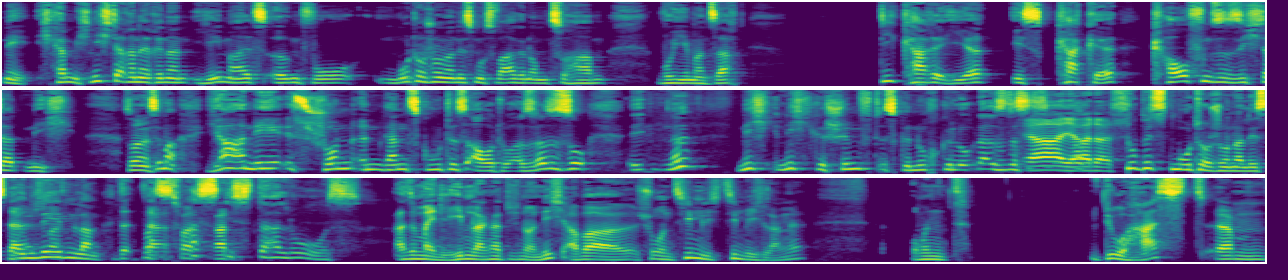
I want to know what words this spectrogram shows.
nee, ich kann mich nicht daran erinnern, jemals irgendwo Motorjournalismus wahrgenommen zu haben, wo jemand sagt, die Karre hier ist Kacke, kaufen Sie sich das nicht. Sondern es ist immer, ja, nee, ist schon ein ganz gutes Auto. Also das ist so, ne? Nicht, nicht geschimpft ist genug gelogen. Also das Ja, ist, ja, das- du bist Motorjournalist, Da dein Leben was- lang. da- da was ist was was ist da los? Also mein Leben lang natürlich noch nicht, aber schon ziemlich, ziemlich lange. Und du hast ähm,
